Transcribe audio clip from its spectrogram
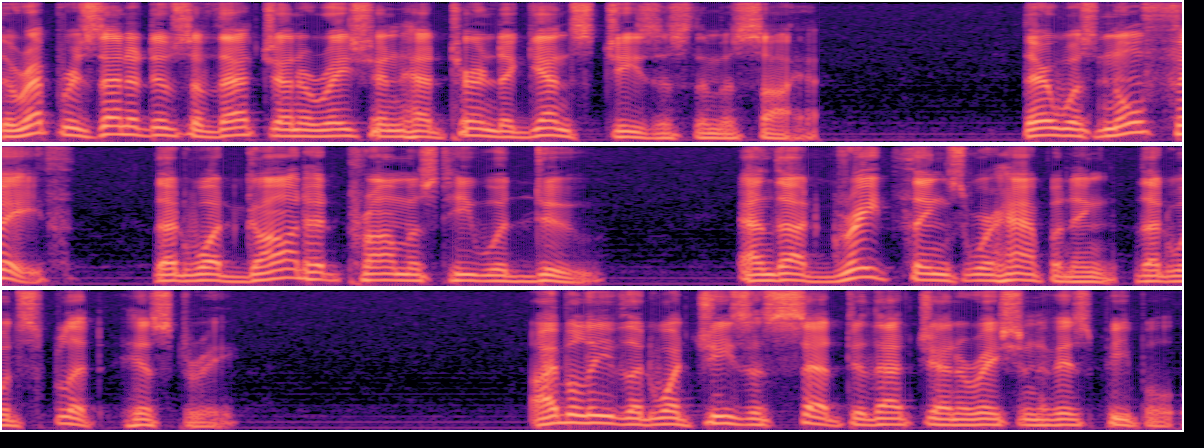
The representatives of that generation had turned against Jesus the Messiah. There was no faith that what God had promised he would do, and that great things were happening that would split history. I believe that what Jesus said to that generation of his people,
